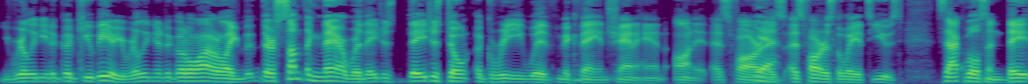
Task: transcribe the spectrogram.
You really need a good QB, or you really need to go to line, or like there's something there where they just they just don't agree with McVay and Shanahan on it as far Yeah. as as far as the way it's used. Zach Wilson, they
